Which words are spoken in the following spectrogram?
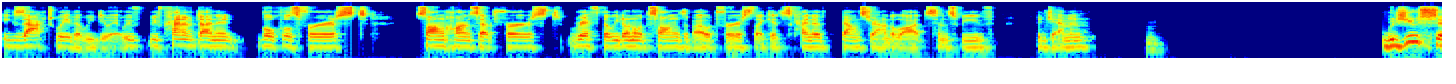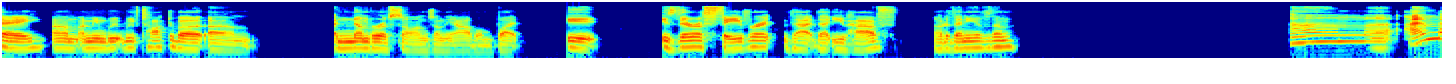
exact way that we do it. We've we've kind of done it vocals first song concept first riff that we don't know what the song's about first. Like it's kind of bounced around a lot since we've been jamming. Hmm. would you say um i mean we, we've talked about um a number of songs on the album but it is there a favorite that that you have out of any of them? Um, I'm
